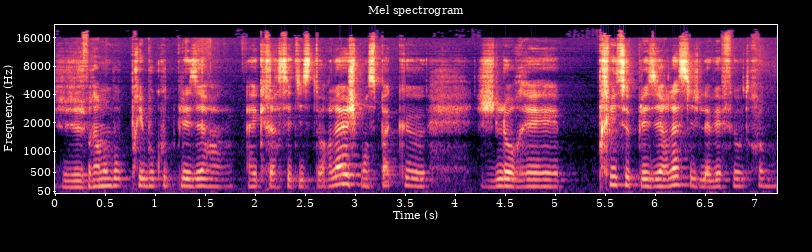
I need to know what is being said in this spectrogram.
j'ai vraiment pris beaucoup de plaisir à, écrire cette histoire-là, et je pense pas que je l'aurais pris ce plaisir-là si je l'avais fait autrement.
